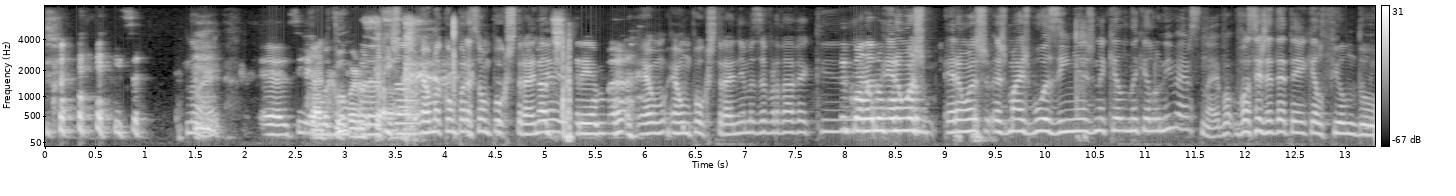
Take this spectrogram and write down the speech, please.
não é? é, sim, é uma comparação. É uma comparação um pouco estranha. É um, é um pouco estranha, mas a verdade é que eram, não eram as, eram as, as mais boazinhas naquele, naquele universo, não é? Vo- Vocês até têm aquele filme do,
